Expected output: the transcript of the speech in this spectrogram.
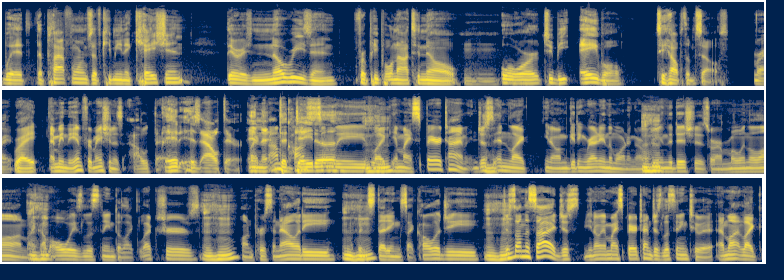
with the platforms of communication, there is no reason for people not to know or to be able to help themselves. Right. Right? I mean, the information is out there. It is out there, Like, and the, I'm the data. Mm-hmm. like in my spare time and just in like you know I'm getting ready in the morning or I'm Mm-hmm. doing the dishes or I'm mowing the lawn. Like I'm always listening to like lectures Mm-hmm. on personality. I've been studying psychology Mm-hmm. just on the side, just you know in my spare time, just listening to it. I'm not like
